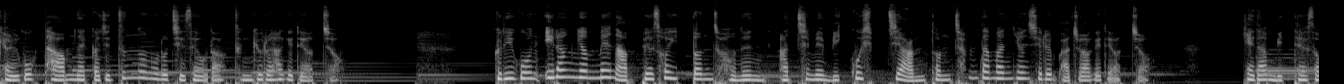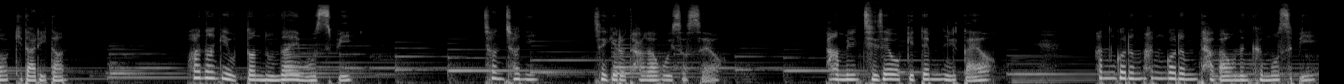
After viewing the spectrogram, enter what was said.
결국 다음날까지 뜬 눈으로 지새우다 등교를 하게 되었죠. 그리곤 1학년 맨 앞에 서 있던 저는 아침에 믿고 싶지 않던 참담한 현실을 마주하게 되었죠. 계단 밑에서 기다리던 환하게 웃던 누나의 모습이 천천히 제게로 다가오고 있었어요. 밤을 지새웠기 때문일까요? 한 걸음 한 걸음 다가오는 그 모습이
